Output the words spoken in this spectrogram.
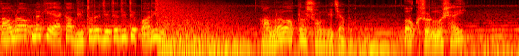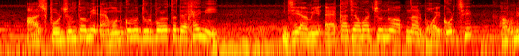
আমরা আপনাকে একা ভিতরে যেতে দিতে পারি না। আমরাও আপনার সঙ্গে যাব। অক্ষর মশাই আজ পর্যন্ত আমি এমন কোনো দুর্বলতা দেখাইনি যে আমি একা যাওয়ার জন্য আপনার ভয় করছে। আপনি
